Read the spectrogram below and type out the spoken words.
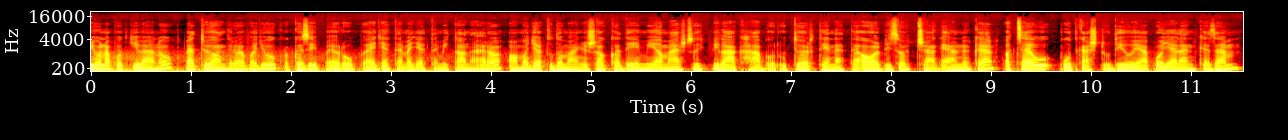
Jó napot kívánok! Pető Andrea vagyok, a Közép-Európa Egyetem egyetemi tanára, a Magyar Tudományos Akadémia második világháború története albizottság elnöke. A CEU podcast stúdiójából jelentkezem,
